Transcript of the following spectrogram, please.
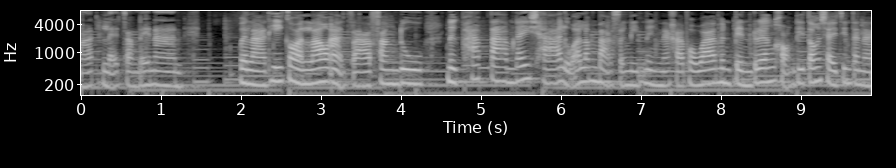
มัติและจำได้นาน เวลาที่ก่อนเล่าอาจจะฟังดูนึกภาพตามได้ช้าหรือว่าลำบากสักนิดนึงนะคะ เพราะว่ามันเป็นเรื่องของที่ต้องใช้จินตนา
